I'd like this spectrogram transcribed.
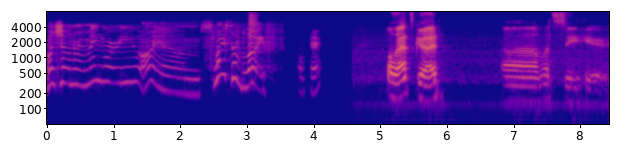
What genre of manga are you? I am slice of life. Okay. Well, that's good. Um, let's see here.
